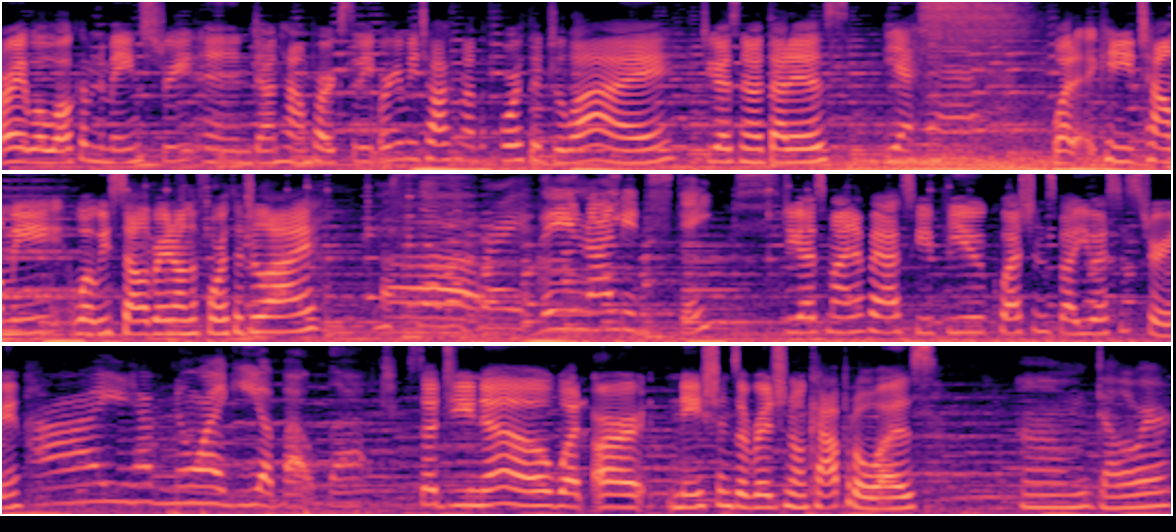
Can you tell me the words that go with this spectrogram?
All right, well, welcome to Main Street in downtown Park City. We're going to be talking about the 4th of July. Do you guys know what that is? Yes. What can you tell me what we celebrate on the 4th of July? We celebrate the United States. Do you guys mind if I ask you a few questions about US history? I have no idea about that. So, do you know what our nation's original capital was? Um, Delaware.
